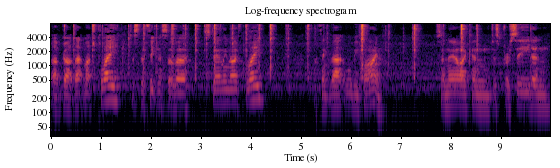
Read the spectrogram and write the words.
I've got that much play, just the thickness of a Stanley knife blade. I think that will be fine. So now I can just proceed and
